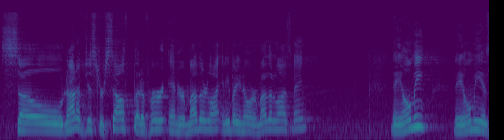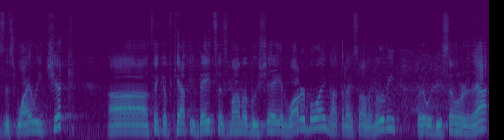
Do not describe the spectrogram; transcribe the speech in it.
so not of just herself, but of her and her mother-in-law. Anybody know her mother-in-law's name? Naomi. Naomi is this wily chick uh, think of Kathy Bates as Mama Boucher in Waterboy. Not that I saw the movie, but it would be similar to that.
